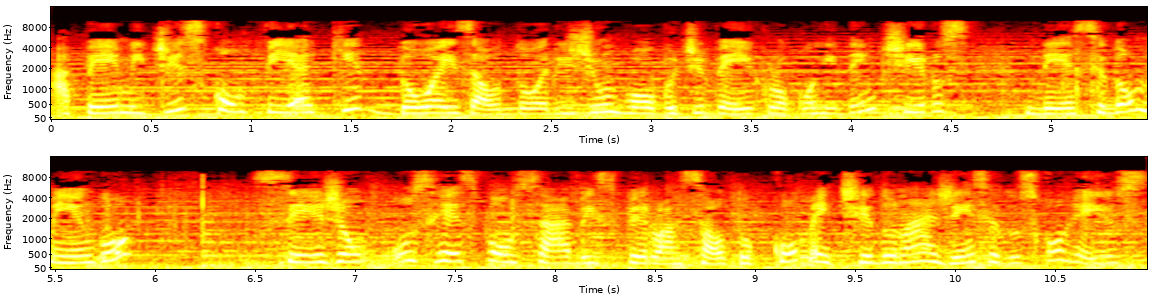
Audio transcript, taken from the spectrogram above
A PM desconfia que dois autores de um roubo de veículo ocorrido em tiros nesse domingo sejam os responsáveis pelo assalto cometido na agência dos Correios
